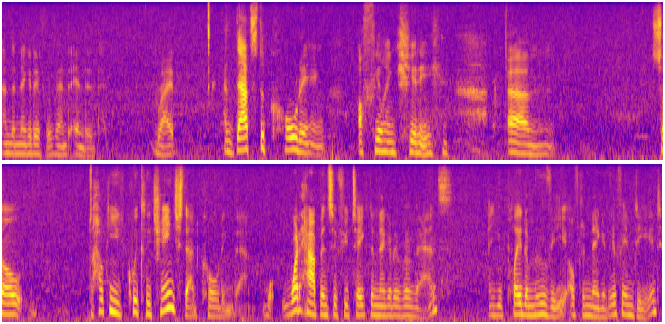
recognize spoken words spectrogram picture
and the negative event ended, right? And that's the coding of feeling shitty. um, so how can you quickly change that coding then? What happens if you take the negative event and you play the movie of the negative indeed,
